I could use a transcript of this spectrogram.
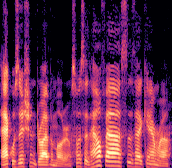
acquisition, drive, and motor. Someone says, how fast is that camera?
